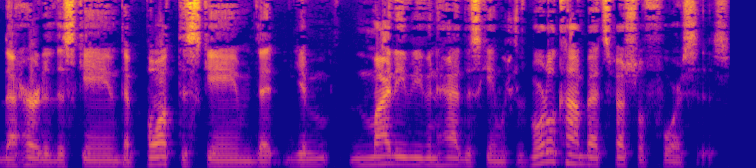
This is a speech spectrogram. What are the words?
that heard of this game that bought this game that you might have even had this game which was Mortal Kombat Special Forces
